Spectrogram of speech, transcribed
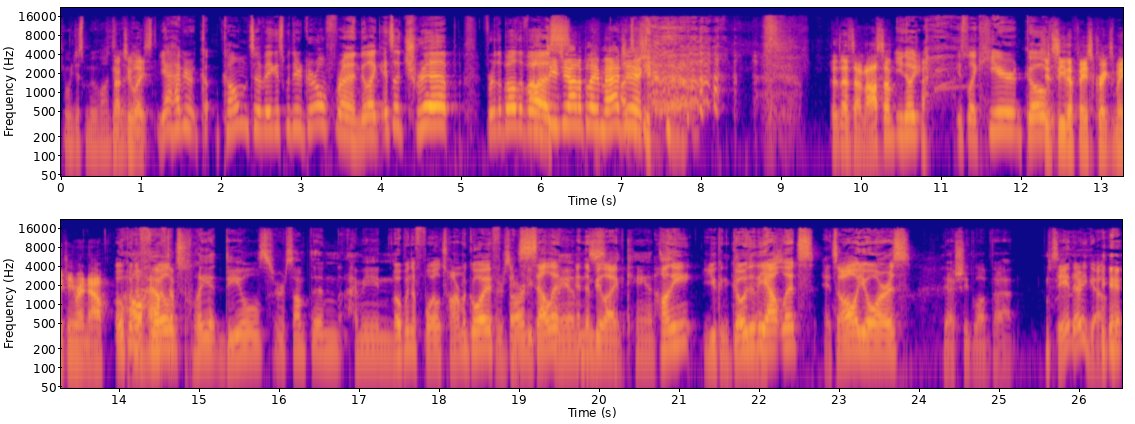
Can we just move on? to not the too late. Yeah, have your c- come to Vegas with your girlfriend. Be like, it's a trip for the both of us. I'll teach you how to play Magic. you- Doesn't that sound awesome? you know, it's like here, go You should see the face Craig's making right now. open I'll a foil. have to play at deals or something. I mean, open a foil Tarmogoyf There's and already sell it, and then be I like, can't- "Honey, you can go to the can't. outlets. It's all yours." yeah, she'd love that. See, there you go.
